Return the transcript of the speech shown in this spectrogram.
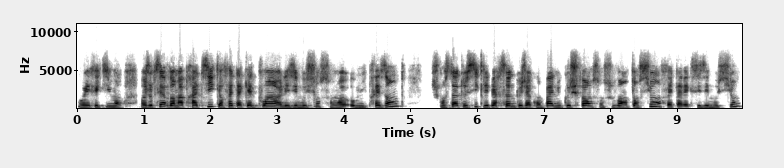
Oui, effectivement. Moi, j'observe dans ma pratique, en fait, à quel point euh, les émotions sont euh, omniprésentes. Je constate aussi que les personnes que j'accompagne ou que je forme sont souvent en tension, en fait, avec ces émotions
